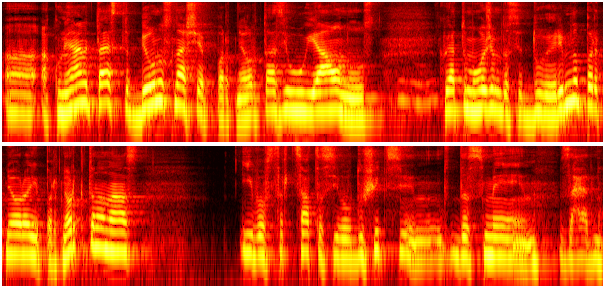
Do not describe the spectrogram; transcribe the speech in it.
а, ако нямаме тази стабилност нашия партньор, тази лоялност, mm-hmm. която можем да се доверим на партньора и партньорката на нас, и в сърцата си, в душите си да сме заедно.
